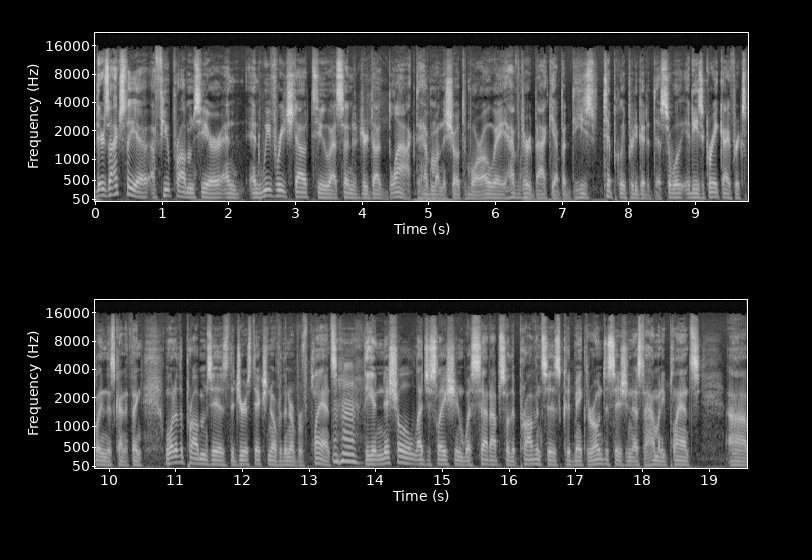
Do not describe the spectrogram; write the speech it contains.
there's actually a, a few problems here, and and we've reached out to uh, Senator Doug Black to have him on the show tomorrow. We haven't heard back yet, but he's typically pretty good at this. So we'll, he's a great guy for explaining this kind of thing. One of the problems is the jurisdiction over the number of plants. Mm-hmm. The initial legislation was set up so that provinces could make their own decision as to how many plants uh,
